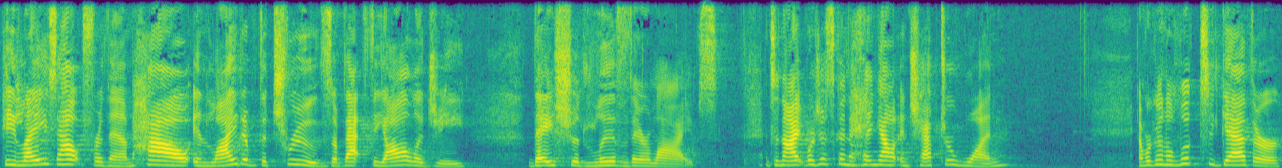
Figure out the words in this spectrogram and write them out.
he lays out for them how, in light of the truths of that theology, they should live their lives. And tonight we're just going to hang out in chapter one, and we're going to look together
